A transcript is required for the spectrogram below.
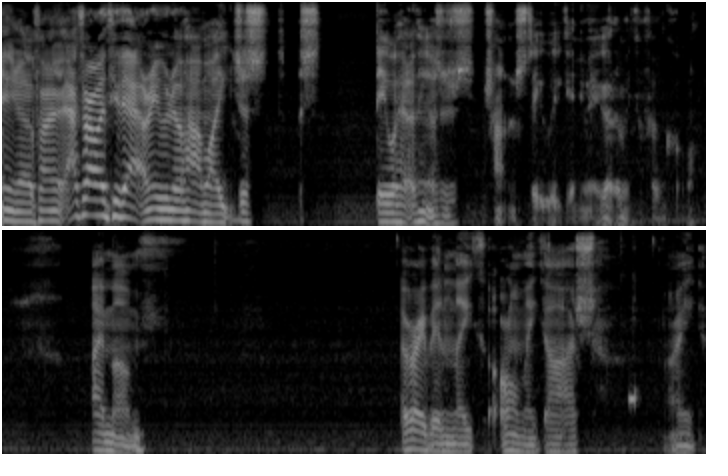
I don't know if I after I went through that I don't even know how I'm like just stay ahead. I think I was just trying to stay awake anyway. I gotta make a phone call. I'm um I've already been like oh my gosh. Alright.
